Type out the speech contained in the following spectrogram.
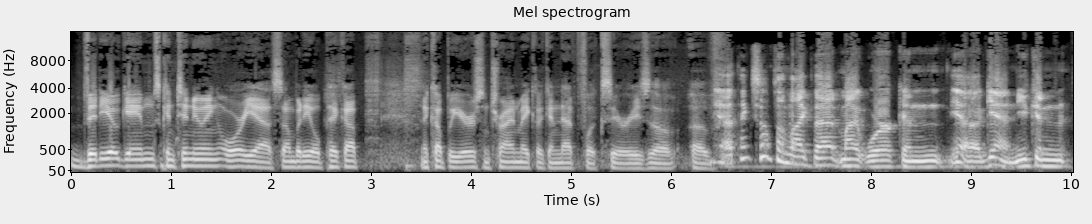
video games continuing, or yeah, somebody will pick up in a couple years and try and make like a Netflix series of, of. Yeah, I think something like that might work. And yeah, again, you can.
